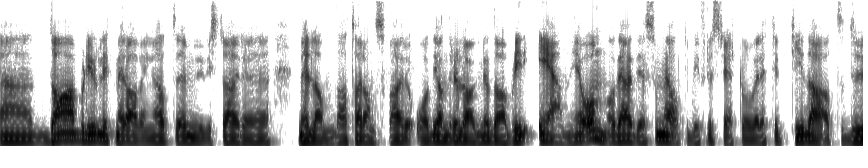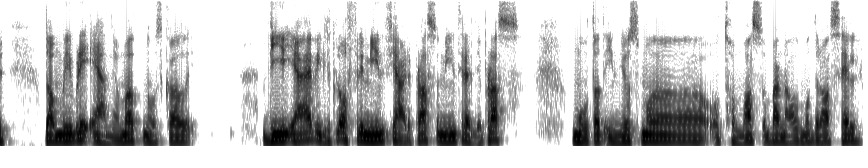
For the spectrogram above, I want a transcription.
Eh, da blir du litt mer avhengig av at uh, Movistar Melanda med Landa tar ansvar, og de andre lagene da blir enige om, og det er det som jeg alltid blir frustrert over etter tid, da, at du, da må vi bli enige om at nå skal vi, Jeg er villig til å ofre min fjerdeplass og min tredjeplass mot at Injos må, og Thomas og Bernal må dra selv,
